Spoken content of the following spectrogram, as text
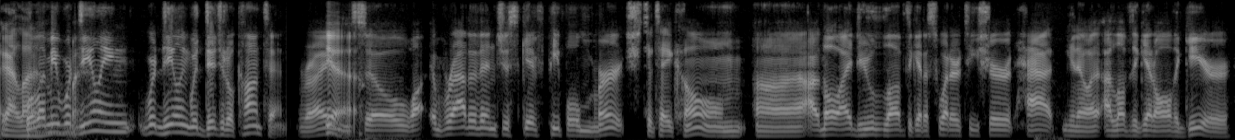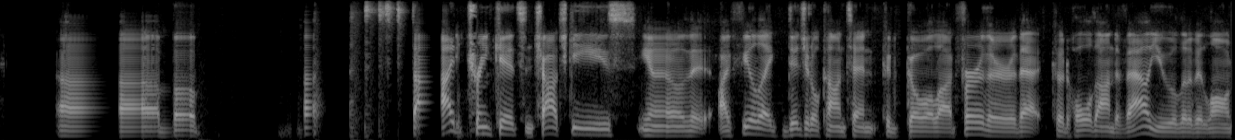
I got a lot. Well, I mean, we're my... dealing we're dealing with digital content, right? Yeah. So rather than just give people merch to take home, uh, although I do love to get a sweater, t-shirt, hat, you know, I, I love to get all the gear, uh, uh, but side trinkets and tchotchkes, you know, that I feel like digital content could go a lot further. That could hold on to value a little bit longer.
